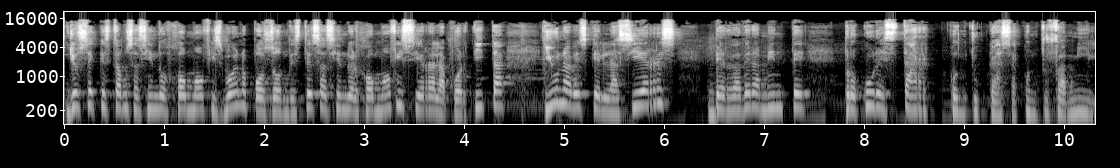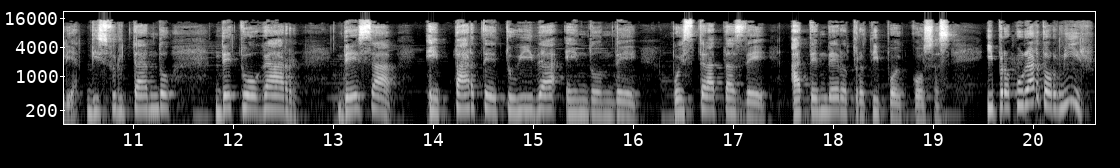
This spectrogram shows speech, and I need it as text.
yo sé que estamos haciendo home office. Bueno, pues donde estés haciendo el home office, cierra la puertita y una vez que la cierres, verdaderamente procura estar con tu casa, con tu familia, disfrutando de tu hogar, de esa parte de tu vida en donde pues tratas de atender otro tipo de cosas. Y procurar dormir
